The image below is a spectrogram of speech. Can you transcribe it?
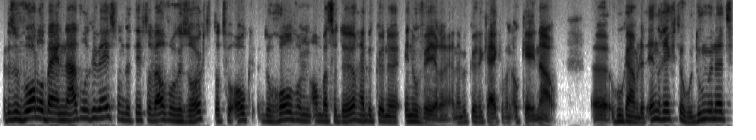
Het is een voordeel bij een nadeel geweest, want het heeft er wel voor gezorgd dat we ook de rol van een ambassadeur hebben kunnen innoveren. En hebben kunnen kijken van oké, nou, uh, hoe gaan we dit inrichten? Hoe doen we het?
